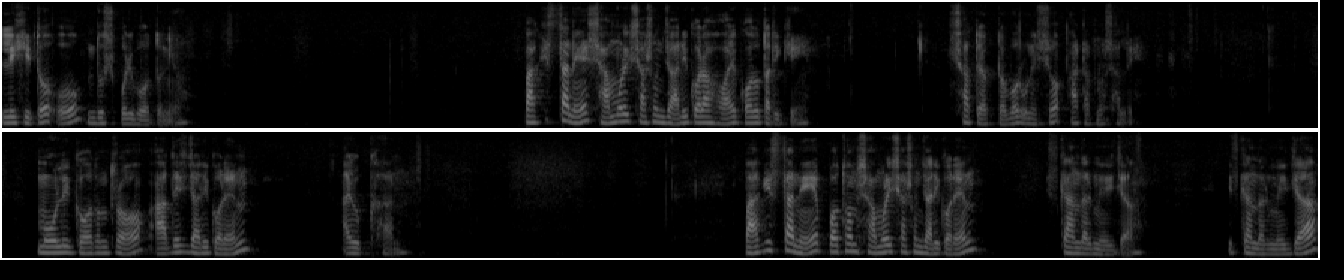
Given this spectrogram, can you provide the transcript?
লিখিত ও দুষ্পরিবর্তনীয়। পাকিস্তানে সামরিক শাসন জারি করা হয় কত তারিখে? সাতই অক্টোবর উনিশশো আটান্ন সালে। মৌলিক গণতন্ত্র আদেশ জারি করেন আইয়ুব খান। পাকিস্তানে প্রথম সামরিক শাসন জারি করেন ইস্কান্দার মির্জা। ইস্কান্দার মির্জা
